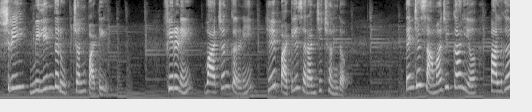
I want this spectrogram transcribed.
श्री मिलिंद रूपचंद पाटील. फिरणे वाचन करणे हे पाटील सरांचे छंद. त्यांचे सामाजिक कार्य पालघर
